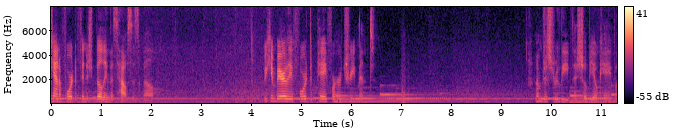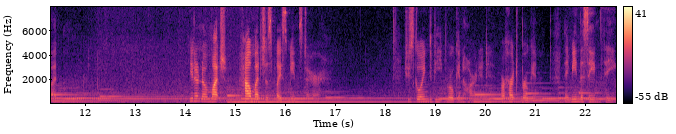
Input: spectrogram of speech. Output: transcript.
can't afford to finish building this house, Isabelle. We can barely afford to pay for her treatment. I'm just relieved that she'll be okay, but... You don't know much how much this place means to her. She's going to be broken-hearted, or heartbroken. They mean the same thing.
